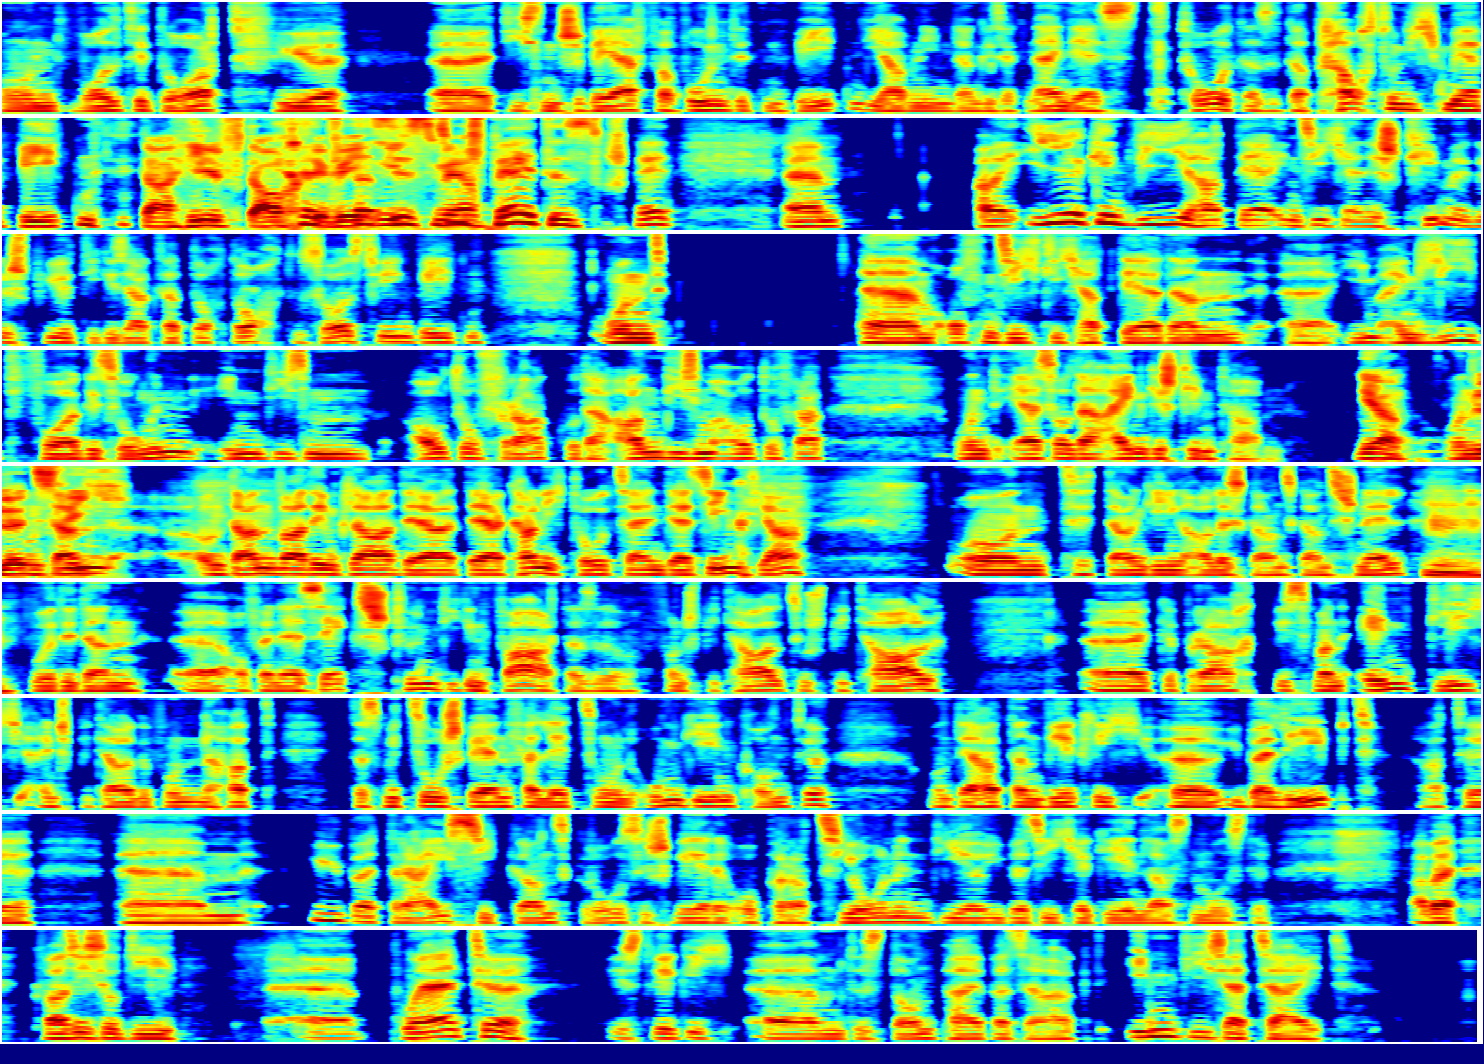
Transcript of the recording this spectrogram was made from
und wollte dort für äh, diesen schwer Verwundeten beten. Die haben ihm dann gesagt, nein, der ist tot, also da brauchst du nicht mehr beten. Da hilft auch Gebet das nichts ist mehr. zu spät, das ist zu spät. Ähm, aber irgendwie hat er in sich eine Stimme gespürt, die gesagt hat, doch, doch, du sollst für ihn beten. Und ähm, offensichtlich hat der dann äh, ihm ein Lied vorgesungen in diesem Autofrack oder an diesem Autofrack und er soll da eingestimmt haben. Ja, Und, plötzlich. Und dann, und dann war dem klar, der, der kann nicht tot sein, der singt ja. Und dann ging alles ganz, ganz schnell. Wurde dann äh, auf einer sechsstündigen Fahrt, also von Spital zu Spital, äh, gebracht, bis man endlich ein Spital gefunden hat, das mit so schweren Verletzungen umgehen konnte. Und der hat dann wirklich äh, überlebt, hatte ähm, über 30 ganz große, schwere Operationen, die er über sich ergehen lassen musste. Aber quasi so die äh, Pointe ist wirklich, ähm, dass Don Piper sagt, in dieser Zeit,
